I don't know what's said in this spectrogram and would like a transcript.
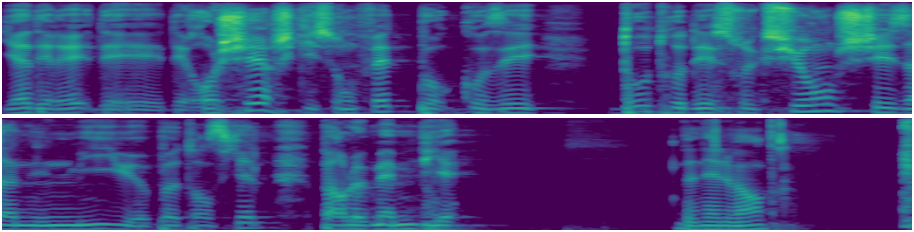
il y a des, recherches qui sont faites pour causer d'autres destructions chez un ennemi euh, potentiel par le même biais? Daniel Ventre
